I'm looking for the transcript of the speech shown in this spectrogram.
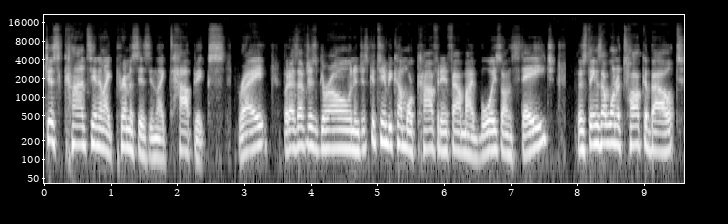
just content and like premises and like topics, right? But as I've just grown and just continue to become more confident, found my voice on stage. There's things I want to talk about.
